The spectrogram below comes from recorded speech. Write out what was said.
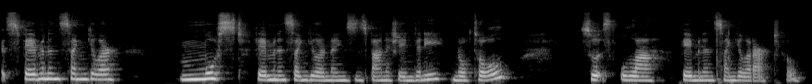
it's feminine singular. Most feminine singular nouns in Spanish end in A, not all. So it's la, feminine singular article.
